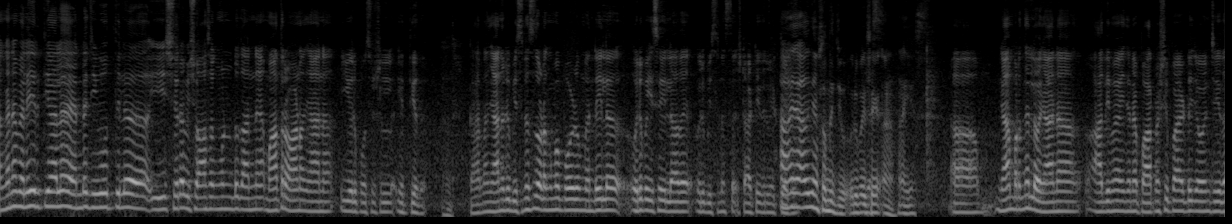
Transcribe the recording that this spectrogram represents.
അങ്ങനെ വിലയിരുത്തിയാൽ എന്റെ ജീവിതത്തിൽ ഈശ്വര വിശ്വാസം കൊണ്ട് തന്നെ മാത്രമാണ് ഞാൻ ഈ ഒരു പൊസിഷനിൽ എത്തിയത്. കാരണം ഞാനൊരു ബിസിനസ് തുടങ്ങുമ്പോഴും എന്റെ കയ്യിൽ ഒരു പൈസ ഇല്ലാതെ ഒരു ബിസിനസ് സ്റ്റാർട്ട് ചെയ്തൊരു വ്യക്തി ഞാൻ ശ്രദ്ധിച്ചു. ഒരു പൈസ ഞാൻ പറഞ്ഞല്ലോ ഞാൻ ആദ്യമേ ഇങ്ങനെ പാർട്ണർഷിപ്പായിട്ട് ജോയിൻ ചെയ്ത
